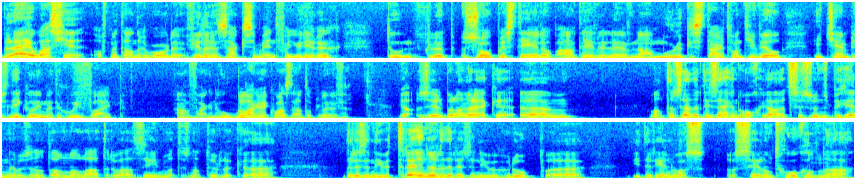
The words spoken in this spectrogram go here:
blij was je, of met andere woorden, viel er een zak cement van jullie rug toen Club zo presteerde op Oud-Hevelen-Leuven na een moeilijke start? Want je wil die Champions League wil je met een goede vibe aanvangen. Hoe belangrijk was dat op Leuven? Ja, zeer belangrijk. Hè? Ehm, want er zijn er die zeggen, oh ja, het seizoensbegin en we zullen het allemaal later wel zien. Maar het is natuurlijk, eh, er is een nieuwe trainer, er is een nieuwe groep. eh, iedereen was, was zeer ontgoocheld na,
